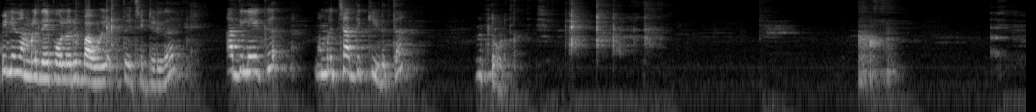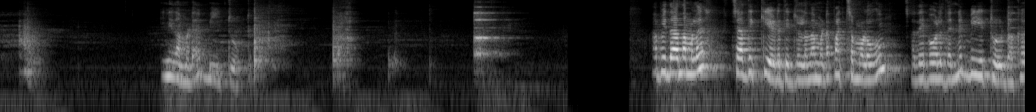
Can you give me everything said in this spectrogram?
പിന്നെ നമ്മൾ ഇതേപോലെ ഒരു ബൗൾ എടുത്ത് വെച്ചിട്ടുള്ളത് അതിലേക്ക് നമ്മൾ ചതുക്കിയെടുത്ത് ഇട്ട് കൊടുക്കുക ഇനി നമ്മുടെ ബീറ്റ്റൂട്ട് അപ്പോൾ ഇതാ നമ്മൾ ചതുക്കി എടുത്തിട്ടുള്ള നമ്മുടെ പച്ചമുളകും അതേപോലെ തന്നെ ബീറ്റ്റൂട്ടൊക്കെ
